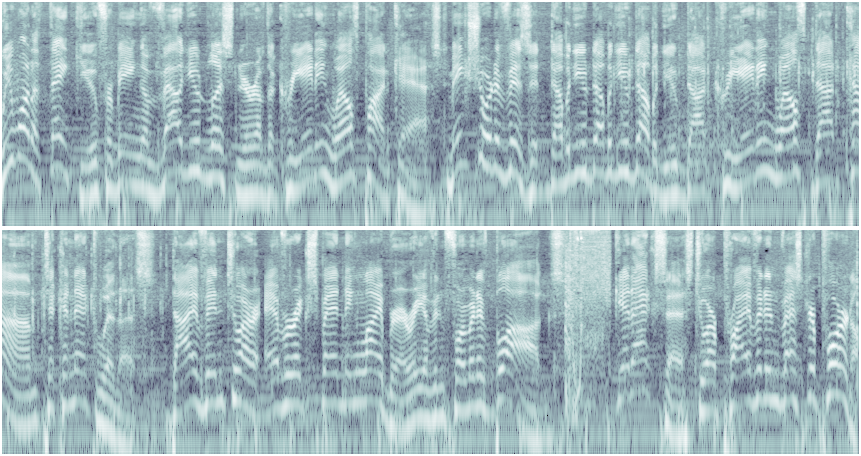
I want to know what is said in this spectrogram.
we want to thank you for being a valued listener of the Creating Wealth podcast. Make sure to visit www.creatingwealth.com to connect with us. Dive into our ever expanding library of informative blogs. Get access to our private investor portal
